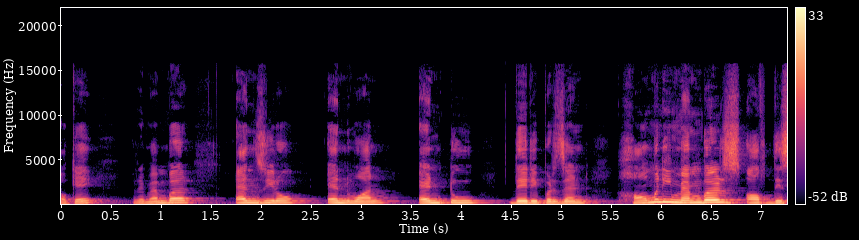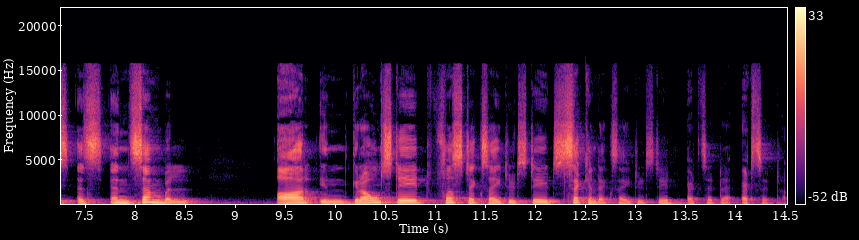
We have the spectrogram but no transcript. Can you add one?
Okay, remember n0, n1, n2, they represent how many members of this ensemble are in ground state, first excited state, second excited state, etc., etc.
